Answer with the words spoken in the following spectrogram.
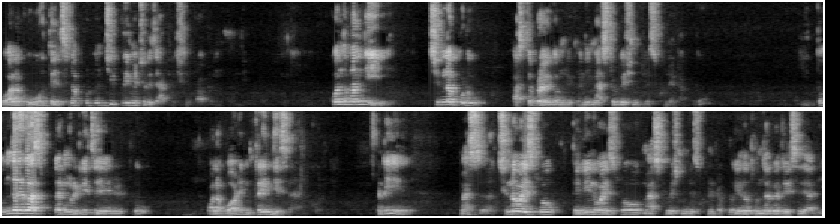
వాళ్ళకు ఊహ తెలిసినప్పటి నుంచి ప్రీమెచ్యూర్ ఎజాకులేషన్ ప్రాబ్లం ఉంటుంది కొంతమంది చిన్నప్పుడు హస్తప్రయోగం కానీ మాస్టర్బేషన్ చేసుకునేటప్పుడు తొందరగా స్పెర్మ్ రిలీజ్ అయ్యేటట్లు వాళ్ళ బాడీని ట్రైన్ చేశారనుకోండి అంటే మ్యాస్ చిన్న వయసులో తెలియని వయసులో మాస్టర్బేషన్ చేసుకునేటప్పుడు ఏదో తొందరగా చేసేయాలి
